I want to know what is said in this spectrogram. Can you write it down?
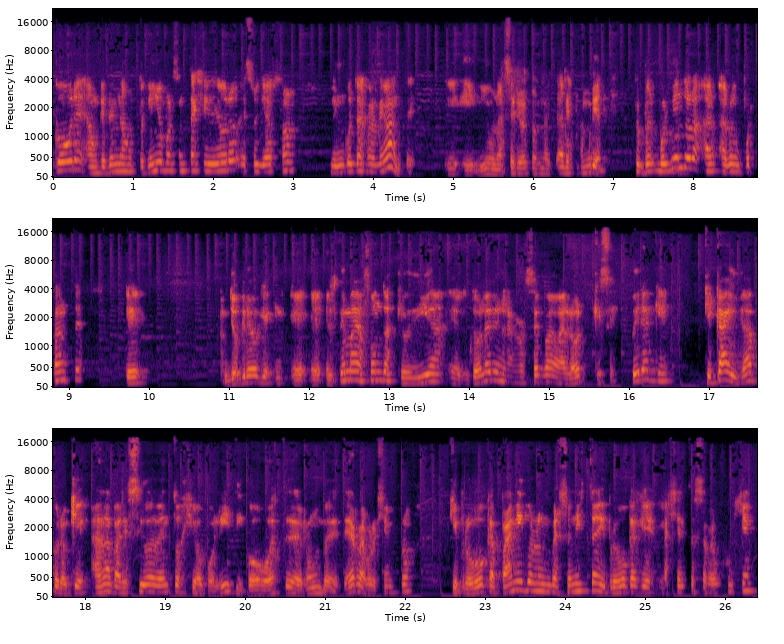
cobre, aunque tengas un pequeño porcentaje de oro, eso ya son lingotes relevantes y, una serie de otros metales también. volviendo a, lo importante, eh, yo creo que eh, eh, el tema de fondo es que hoy día el dólar es la reserva de valor que se espera que, que caiga, pero que han aparecido eventos geopolíticos o este derrumbe de tierra, por ejemplo, que provoca pánico en los inversionistas y provoca que la gente se refugie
